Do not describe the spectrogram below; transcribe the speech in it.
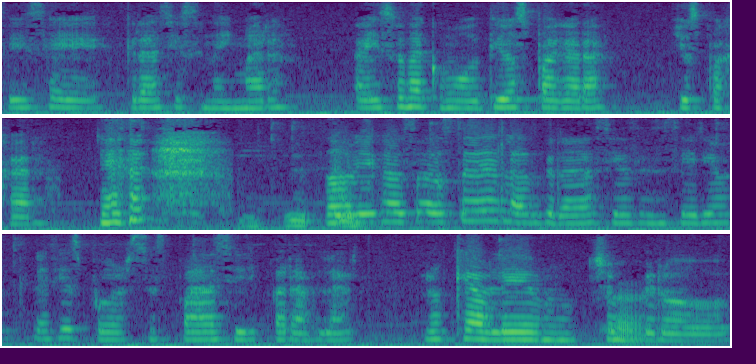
Se dice gracias en Aymara. Ahí suena como Dios pagará, Dios Pajara. no, viejas, a ustedes las gracias, en serio. Gracias por su espacio y para hablar. Creo que hablé mucho, ah. pero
